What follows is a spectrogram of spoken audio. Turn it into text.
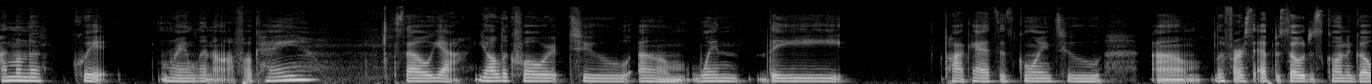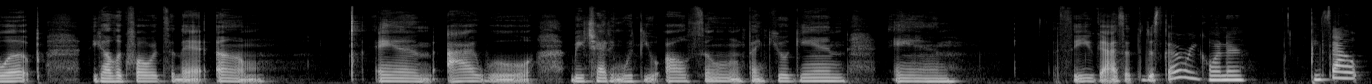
I'm going to quit rambling off, okay? So yeah, y'all look forward to um, when the podcast is going to um, the first episode is going to go up. Y'all look forward to that. Um, and I will be chatting with you all soon. Thank you again and see you guys at the Discovery Corner. Peace out.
